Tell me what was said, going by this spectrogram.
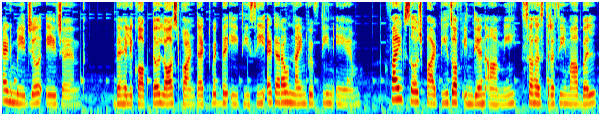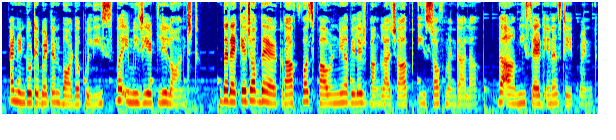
and Major A. Jayant. The helicopter lost contact with the ATC at around 9:15 am. Five search parties of Indian Army, Sashastra Seema Bal, and Indo-Tibetan Border Police were immediately launched. The wreckage of the aircraft was found near village Banglajap, east of Mandala. The army said in a statement.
